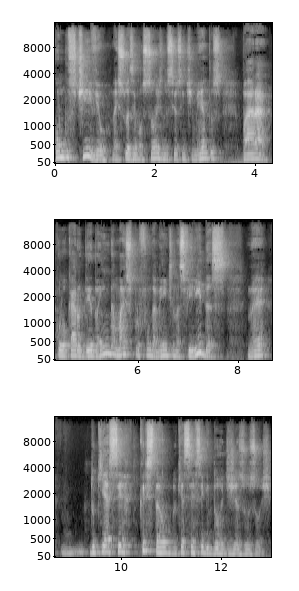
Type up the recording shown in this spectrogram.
combustível nas suas emoções, nos seus sentimentos, para colocar o dedo ainda mais profundamente nas feridas né, do que é ser cristão, do que é ser seguidor de Jesus hoje.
